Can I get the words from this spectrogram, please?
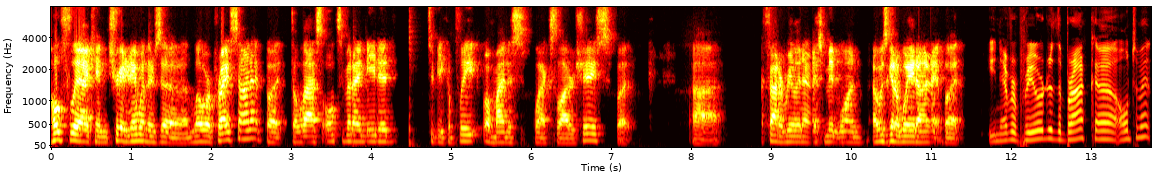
hopefully I can trade it in when there's a lower price on it. But the last ultimate I needed to be complete, well, minus Black Slaughter Chase, but uh, I found a really nice mint one. I was gonna wait on it, but You never pre-ordered the Brock uh, Ultimate?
